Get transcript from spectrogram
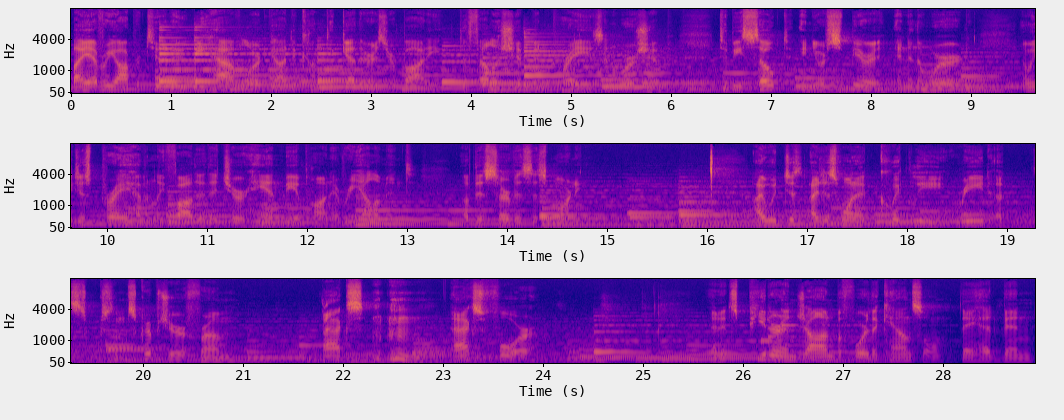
by every opportunity we have, Lord God, to come together as your body, to fellowship in praise and worship, to be soaked in your spirit and in the word. And we just pray, Heavenly Father, that your hand be upon every element of this service this morning. I would just I just want to quickly read a, some scripture from Acts Acts 4 and it's Peter and John before the council. They had been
